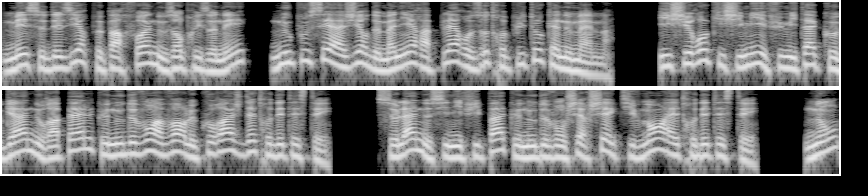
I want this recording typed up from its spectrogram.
Mais ce désir peut parfois nous emprisonner, nous pousser à agir de manière à plaire aux autres plutôt qu'à nous-mêmes. Ichiro Kishimi et Fumita Koga nous rappellent que nous devons avoir le courage d'être détestés. Cela ne signifie pas que nous devons chercher activement à être détestés. Non,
